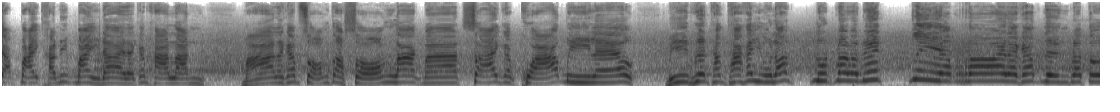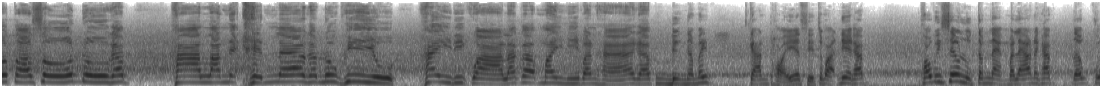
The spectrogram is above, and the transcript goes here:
จะไปคราวนี้ไม่ได้แล้วครับฮาลันมาแล้วครับ 2 ต่อ 2 ลากมาซ้ายกับขวามีแล้ว มีเพื่อนทำทางให้อยู่แล้วหลุดมาแบบนี้เรียบร้อยเลยครับหนึ่งประตูต่อศูนย์ดูครับฮาลันเนี่ยเห็นแล้วครับลูกพี่อยู่ให้ดีกว่าแล้วก็ไม่มีปัญหาครับ ดึงทำให้การถอยเสียจังหวะเนี่ยครับ เพราะวิเซลหลุดตำแหน่งมาแล้วนะครับ แล้วก็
